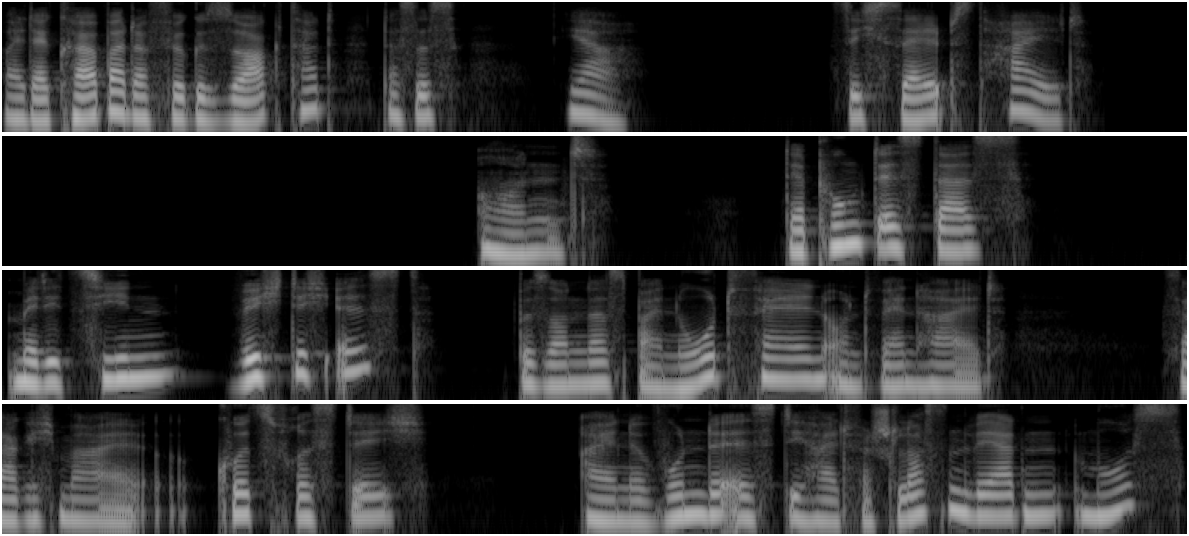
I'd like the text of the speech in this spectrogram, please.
weil der Körper dafür gesorgt hat, dass es, ja, sich selbst heilt. Und der Punkt ist, dass Medizin wichtig ist, besonders bei Notfällen und wenn halt, sage ich mal, kurzfristig eine Wunde ist, die halt verschlossen werden muss,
